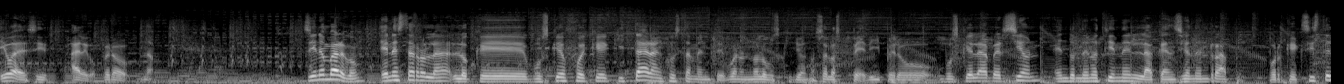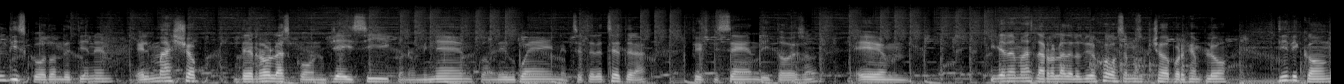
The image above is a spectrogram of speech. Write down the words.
iba a decir algo, pero no. Sin embargo, en esta rola lo que busqué fue que quitaran justamente, bueno, no lo busqué yo, no se los pedí, pero busqué la versión en donde no tienen la canción en rap, porque existe el disco donde tienen el mashup de rolas con Jay-Z, con Eminem, con Lil Wayne, etcétera, etcétera, 50 Cent y todo eso. Em, y además la rola de los videojuegos, hemos escuchado por ejemplo Diddy Kong,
